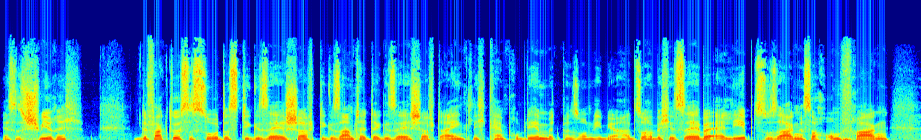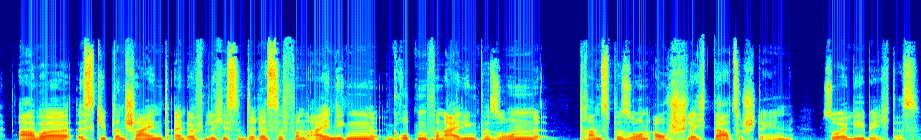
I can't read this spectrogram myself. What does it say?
Es ist schwierig. De facto ist es so, dass die Gesellschaft, die Gesamtheit der Gesellschaft eigentlich kein Problem mit Personen wie mir hat. So habe ich es selber erlebt, so sagen es auch Umfragen. Aber es gibt anscheinend ein öffentliches Interesse von einigen Gruppen, von einigen Personen, Transpersonen auch schlecht darzustellen. So erlebe ich das.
